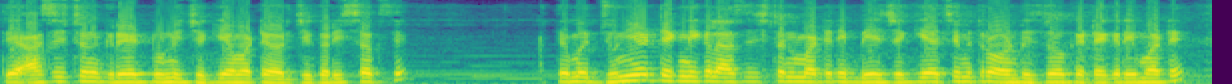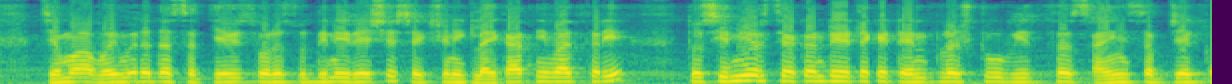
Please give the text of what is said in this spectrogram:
તે આસિસ્ટન્ટ ગ્રેડ ટુની જગ્યા માટે અરજી કરી શકશે. તેમજ જુનિયર ટેકનિકલ આસિસ્ટન્ટ માટેની બે જગ્યા છે મિત્રો અનરિઝર્વ કેટેગરી માટે, જેમાં વયમર્યાદા સત્યાવીસ વર્ષ સુધીની રહેશે. શૈક્ષણિક લાયકાતની વાત કરીએ, તો સિનિયર સેકન્ડરી એટલે કે ten plus two with science subject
